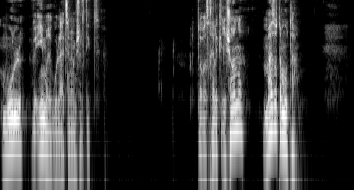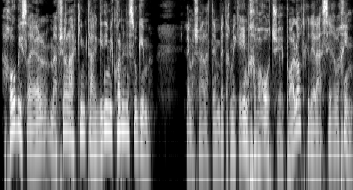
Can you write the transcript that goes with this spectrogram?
מול ועם רגולציה ממשלתית. טוב, אז חלק ראשון, מה זאת עמותה? החוק בישראל מאפשר להקים תאגידים מכל מיני סוגים. למשל, אתם בטח מכירים חברות שפועלות כדי להסיר רווחים,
